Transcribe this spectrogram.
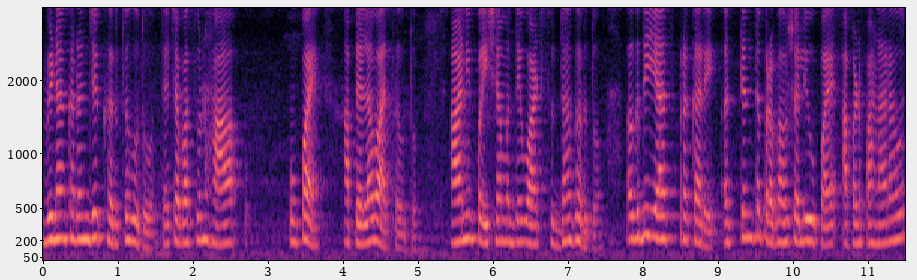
विनाकारण जे खर्च होतो त्याच्यापासून हा उपाय आपल्याला वाचवतो आणि पैशामध्ये वाटसुद्धा करतो. अगदी याच प्रकारे अत्यंत प्रभावशाली उपाय आपण पाहणार आहोत.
